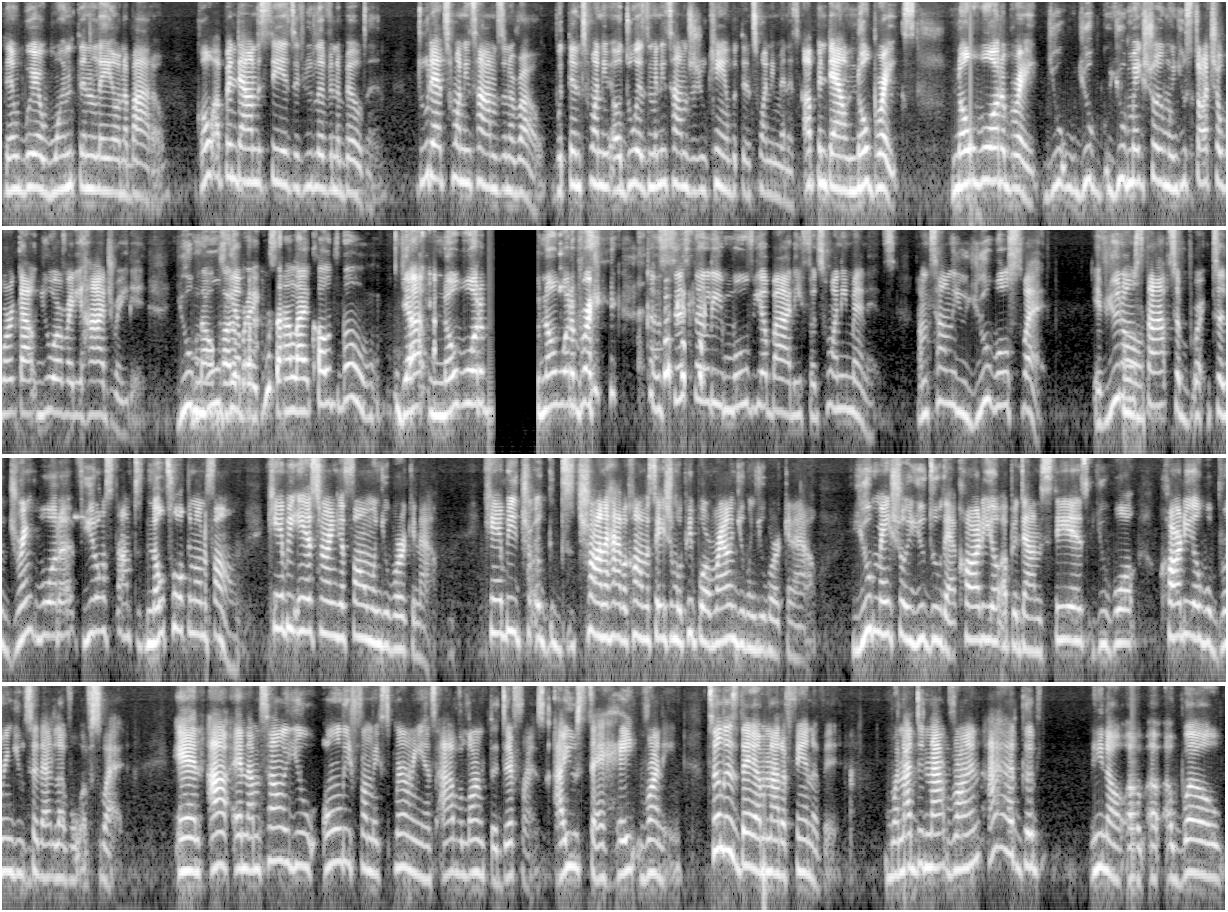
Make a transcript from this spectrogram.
then wear one thin layer on the bottom. Go up and down the stairs if you live in a building. Do that 20 times in a row within 20, or do as many times as you can within 20 minutes. Up and down, no breaks, no water break. You you you make sure when you start your workout, you already hydrated. You no move your break. You sound like Coach Boone. Yeah, no water, no water break consistently move your body for 20 minutes, I'm telling you, you will sweat. If you don't oh. stop to to drink water, if you don't stop to no talking on the phone, can't be answering your phone when you're working out. Can't be tr- uh, trying to have a conversation with people around you when you're working out. You make sure you do that cardio up and down the stairs. You walk. Cardio will bring you to that level of sweat. And I and I'm telling you, only from experience, I've learned the difference. I used to hate running. Till this day, I'm not a fan of it. When I did not run, I had good, you know, a, a, a well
